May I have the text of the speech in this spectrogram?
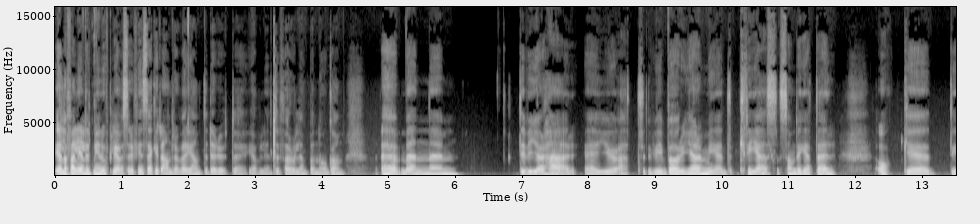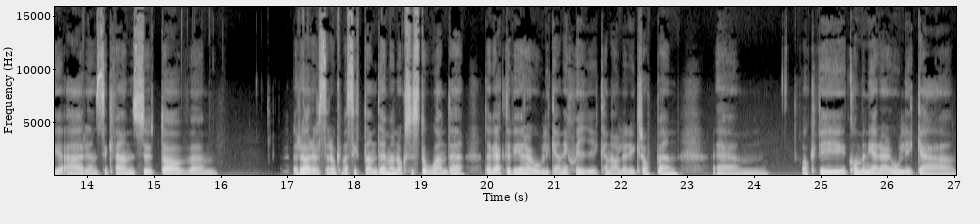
I alla fall enligt min upplevelse. Det finns säkert andra varianter där ute. Jag vill inte förolämpa någon. Eh, men ehm, det vi gör här är ju att vi börjar med kreas som det heter. Och eh, det är en sekvens utav ehm, rörelser, de kan vara sittande men också stående, där vi aktiverar olika energikanaler i kroppen. Ehm, och vi kombinerar olika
